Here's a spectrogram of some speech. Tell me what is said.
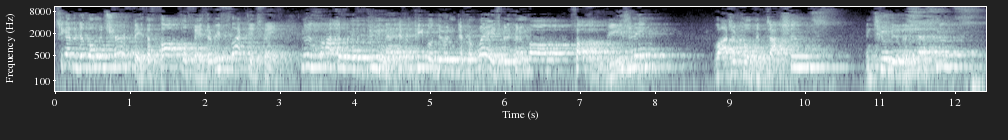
So you got to develop a mature faith, a thoughtful faith, a reflective faith. And there's lots of ways of doing that. Different people do it in different ways, but it can involve thoughtful reasoning, logical deductions, intuitive assessments.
